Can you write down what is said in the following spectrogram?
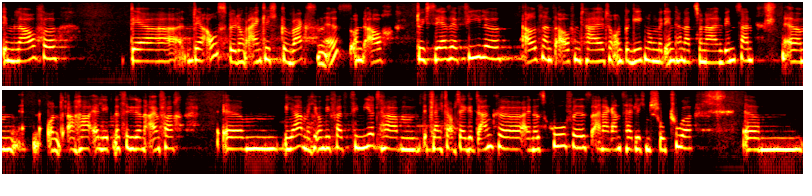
im Laufe der, der Ausbildung eigentlich gewachsen ist und auch durch sehr, sehr viele Auslandsaufenthalte und Begegnungen mit internationalen Winzern ähm, und Aha-Erlebnisse, die dann einfach ähm, ja, mich irgendwie fasziniert haben. Vielleicht auch der Gedanke eines Hofes, einer ganzheitlichen Struktur. Ähm,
